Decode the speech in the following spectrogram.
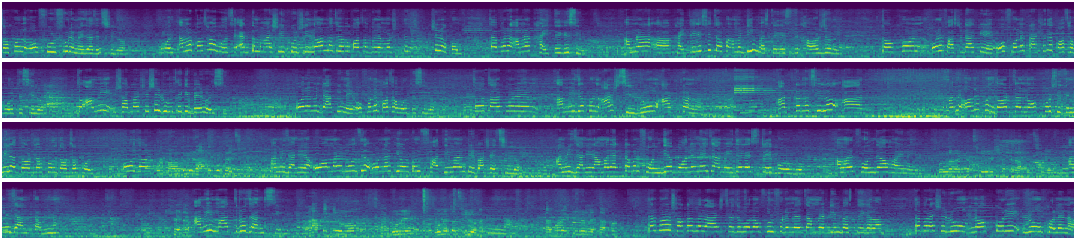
তখন ও ফুরফুরে মেজাজে ছিল। আমার কথাও বলছে, একদম হাসি খুশি নর্মাল যেভাবে কথা বলে আমার সাথে সেরকম। তারপরে আমরা খাইতে গেছি। আমরা খাইতে গেছি, তখন আমরা ডিম ভাজতে গেছি খাওয়ার জন্য। তখন ওরা ফার্স্টে ডাকি ও ফোনে কার সাথে কথা বলতেছিল? তো আমি সবার শেষে রুম থেকে বের হয়েছি। ওর আমি ডাকি নেই ও ফোনে কথা বলতেছিল। তো তারপরে আমি যখন আসছি রুম আটকানো রুম আটকানো ছিল আর আমি অনেকক্ষণ দরজা নক করছি যে মিলা দরজা খোল দরজা খোল। ও দর আমি জানি না। ও আমার বলছে ও নাকি ওর কোন ফাতিমা আন্টির বাসায় ছিল। আমি জানি না। আমার একটা বার ফোন দিয়ে বলে নাই যে আমি এই জায়গায় স্টে করব। আমার ফোন দেওয়া হয় ছিল। আমি জানতাম না। বিষয়টা আমি মাত্র জানছি। রাতে কি ও রুমে রুমে তো ছিল না? তারপরে কীভাবে তারপর? তারপরে সকালবেলা আসছে যে বললাম ফুরফুরে মেজাতে আমরা ডিম ভাজতে গেলাম। তারপর এসে রুম নক করি রুম খোলে না।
